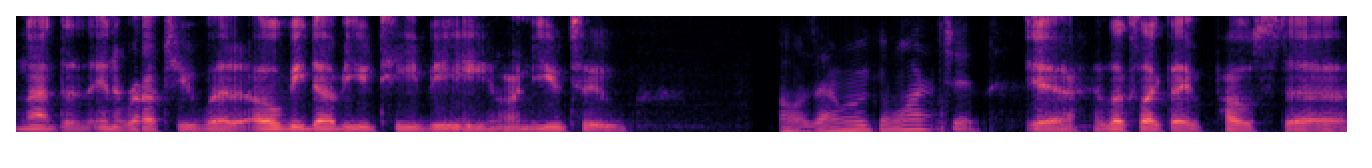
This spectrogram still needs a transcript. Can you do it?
Not to interrupt you, but OVW TV on YouTube. Oh, is that where we can watch it? Yeah, it looks like they post uh,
